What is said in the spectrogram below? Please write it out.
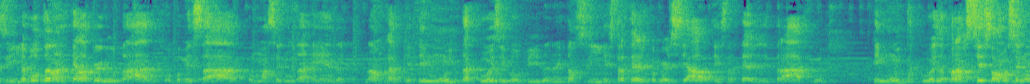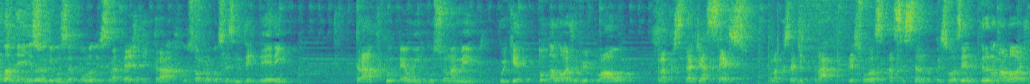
Sim. Até voltando àquela pergunta, ah, vou começar como uma segunda renda. Não, cara, porque tem muita coisa envolvida, né? Então Sim. tem estratégia comercial, tem estratégia de tráfego, tem muita coisa para ser só uma segunda renda. Isso que você falou de estratégia de tráfego, só para vocês entenderem, tráfego é um impulsionamento, porque toda loja virtual ela precisa de acesso, ela precisa de tráfego, pessoas acessando, pessoas entrando na loja.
